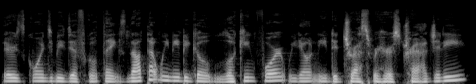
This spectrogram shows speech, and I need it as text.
There's going to be difficult things. Not that we need to go looking for it. We don't need to dress rehearse tragedy,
